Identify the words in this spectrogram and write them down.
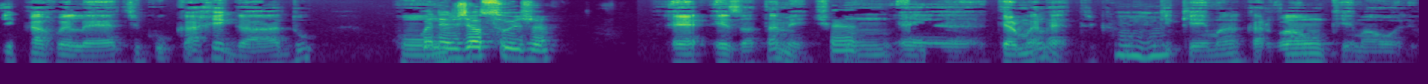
ter carro elétrico carregado com, com energia suja. É, exatamente, é. com é, termoelétrica, uhum. que queima carvão, queima óleo.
